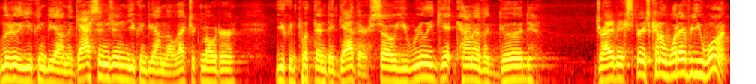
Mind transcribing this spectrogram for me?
literally you can be on the gas engine, you can be on the electric motor, you can put them together. So you really get kind of a good driving experience, kind of whatever you want.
